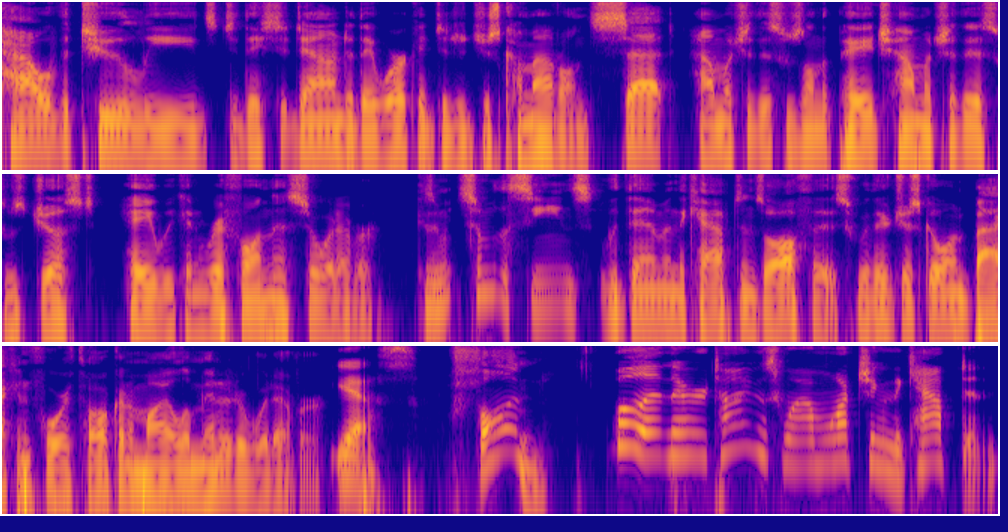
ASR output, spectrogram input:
how the two leads did they sit down? Did they work it? Did it just come out on set? How much of this was on the page? How much of this was just, hey, we can riff on this or whatever? Because I mean, some of the scenes with them in the captain's office where they're just going back and forth, talking a mile a minute or whatever. Yes. Fun. Well, and there are times when I'm watching the captain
